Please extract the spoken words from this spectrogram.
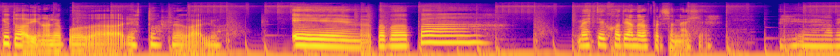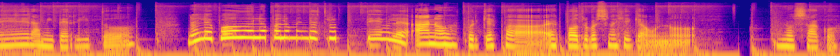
que todavía no le puedo dar estos regalos. Eh, Me estoy joteando los personajes. Eh, a ver, a mi perrito. No le puedo dar la paloma indestructible. Ah, no, porque es para es otro personaje que aún no, no saco.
